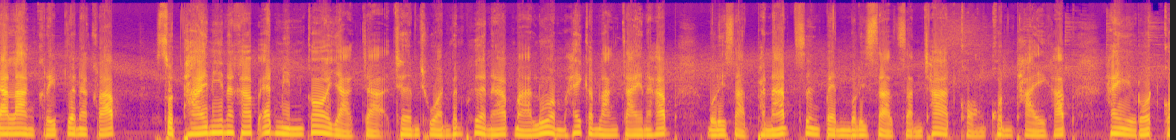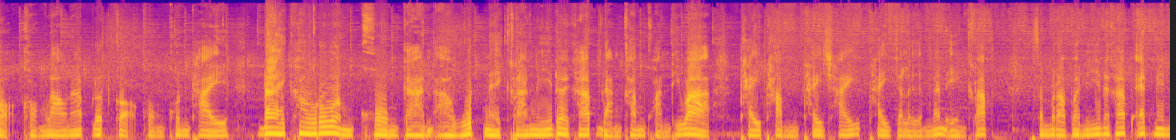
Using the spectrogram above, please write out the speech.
ด้านล่างคลิปด้วยนะครับ สุดท้ายนี้นะครับแอดมินก็อยากจะเชิญชวนเพื่อนๆนะครับ มาร่วมให้กำลังใจนะครับ บริษัทพนัทซึ่งเป็นบริษัทสัญชาติของคนไทยครับ ให้รถเกาะของเรานะครับรถเกาะของคนไทย ได้เข้าร่วมโครงการอาวุธในครั้งนี้ด้วยครับ ดังคำขวัญที่ว่าไทยทำไทยใช้ไทยเจริญนั่นเองครับ สำหรับวันนี้นะครับแอดมิน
